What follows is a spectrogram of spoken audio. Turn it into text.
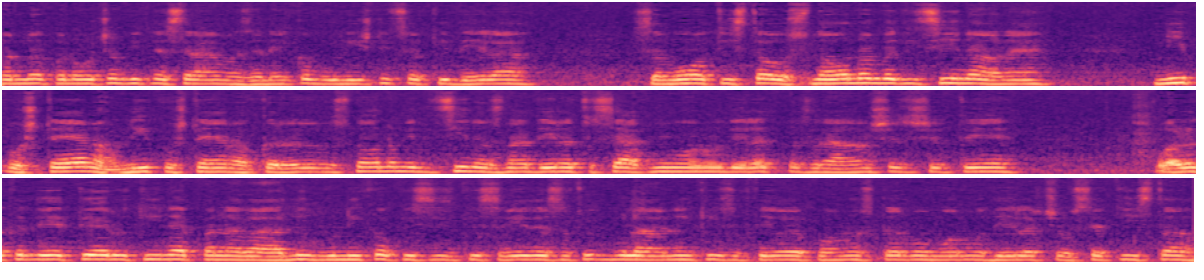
za, pa nočem biti nesrama, za neko bolnišnico, ki dela samo tisto osnovno medicino, ne, ni pošteno, ni pošteno, ker osnovno medicino zna delati vsak, mi moramo delati pa zraven še, še te, poleg te, te rutine pa navadnih bolnikov, ki, ki seveda so tudi bolani, ki zahtevajo polno skrbo, moramo delati vse tisto,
